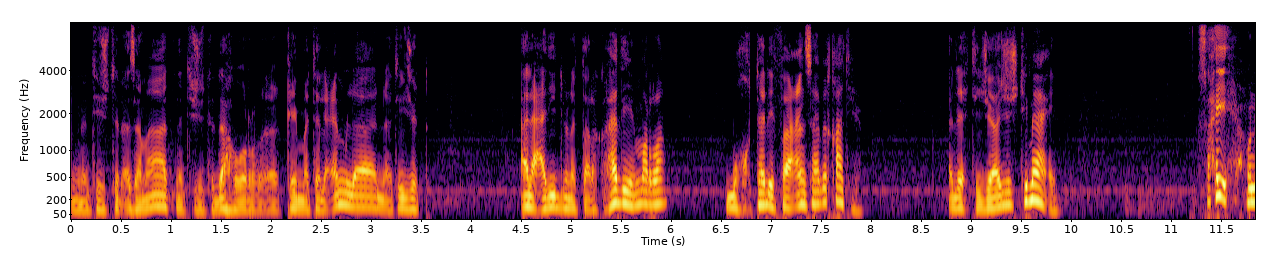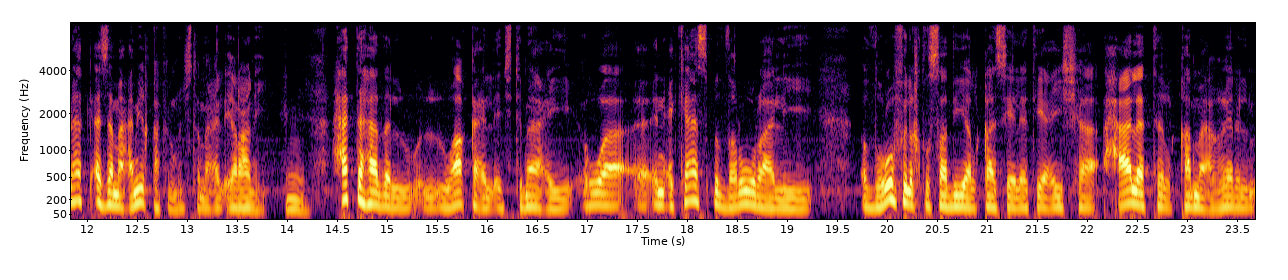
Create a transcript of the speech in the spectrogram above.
نتيجة الأزمات نتيجة تدهور قيمة العملة نتيجة العديد من التراكم هذه المرة مختلفة عن سابقاتها. الاحتجاج اجتماعي. صحيح هناك أزمة عميقة في المجتمع الإيراني. حتى هذا الواقع الاجتماعي هو انعكاس بالضرورة الظروف الاقتصادية القاسية التي يعيشها حالة القمع غير الم...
